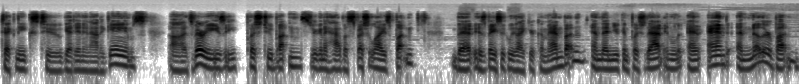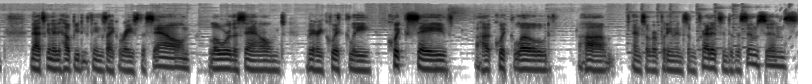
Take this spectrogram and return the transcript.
techniques to get in and out of games. Uh, it's very easy. Push two buttons. You're going to have a specialized button that is basically like your command button, and then you can push that and, and, and another button that's going to help you do things like raise the sound, lower the sound very quickly, quick save, uh, quick load. Um, and so we're putting in some credits into The Simpsons.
